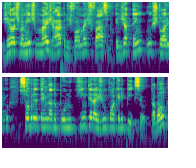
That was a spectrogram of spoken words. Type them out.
relativamente mais rápido, de forma mais fácil, porque ele já tem um histórico sobre determinado público que interagiu com aquele pixel, tá bom?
